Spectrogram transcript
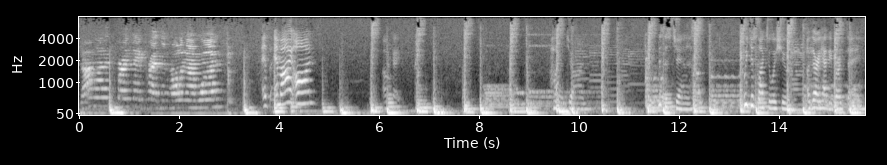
John Lennon's birthday present, rolling on one. Is, am I on? Okay. Hi, John. This is Janis. We'd just like to wish you a very happy birthday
